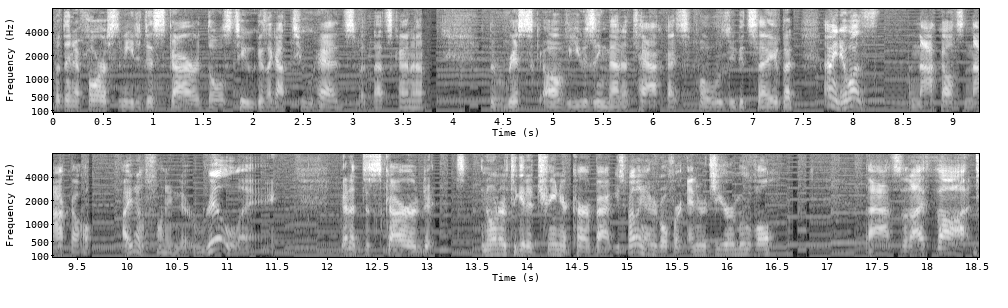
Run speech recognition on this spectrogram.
But then it forced me to discard those two because I got two heads, but that's kind of the risk of using that attack, I suppose you could say. But, I mean, it was a knockout's knockout. I don't find it really? Gotta discard in order to get a trainer card back. He's probably gonna go for energy removal. That's what I thought.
